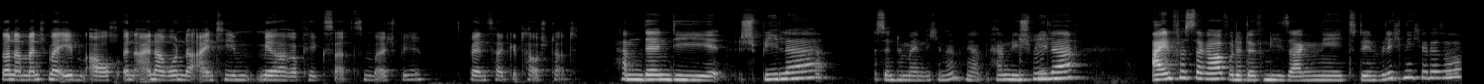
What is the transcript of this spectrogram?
sondern manchmal eben auch in einer Runde ein Team mehrere Picks hat, zum Beispiel, wenn es halt getauscht hat. Haben denn die Spieler, es sind nur männliche, ne? Ja. Haben die mhm. Spieler Einfluss darauf oder dürfen die sagen, nee, zu denen will ich nicht oder so?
